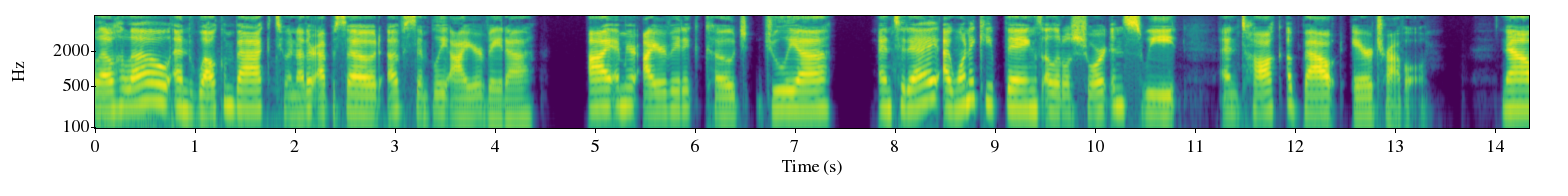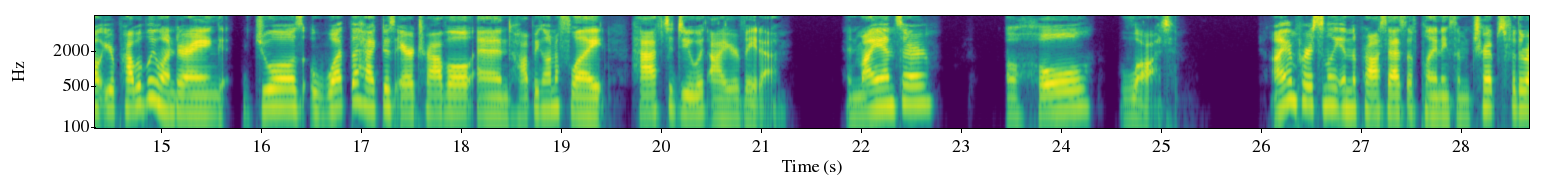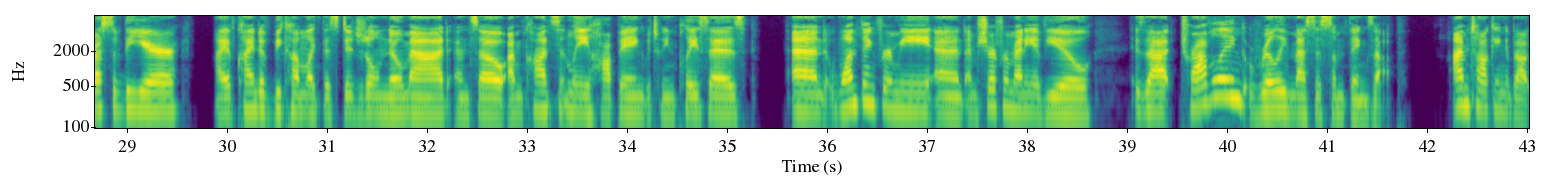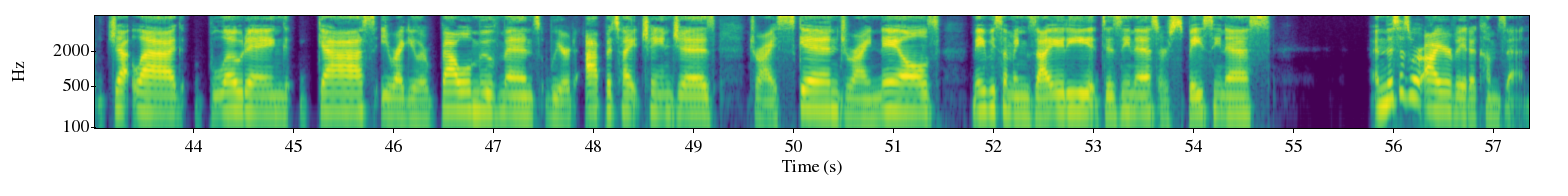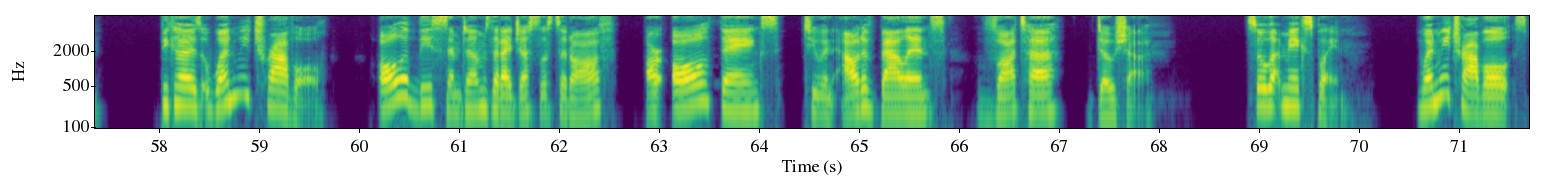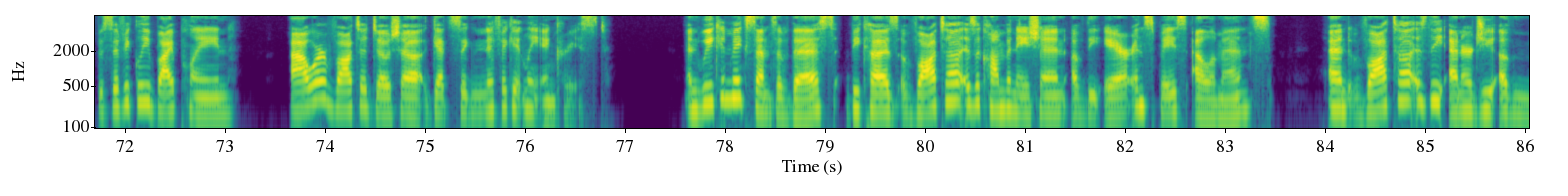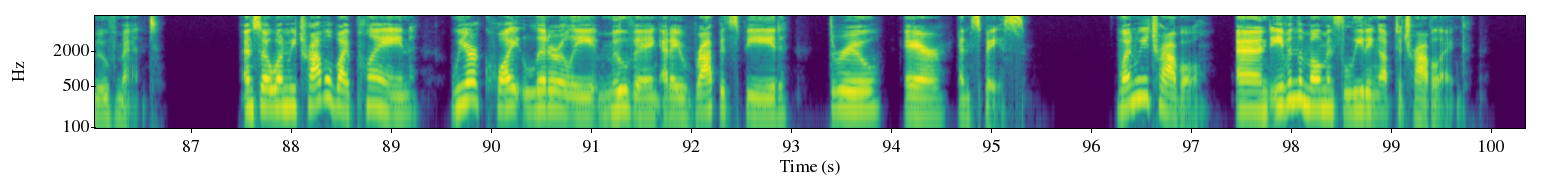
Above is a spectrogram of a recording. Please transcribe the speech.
Hello, hello, and welcome back to another episode of Simply Ayurveda. I am your Ayurvedic coach, Julia, and today I want to keep things a little short and sweet and talk about air travel. Now, you're probably wondering, Jules, what the heck does air travel and hopping on a flight have to do with Ayurveda? And my answer? A whole lot. I am personally in the process of planning some trips for the rest of the year. I have kind of become like this digital nomad, and so I'm constantly hopping between places. And one thing for me, and I'm sure for many of you, is that traveling really messes some things up. I'm talking about jet lag, bloating, gas, irregular bowel movements, weird appetite changes, dry skin, dry nails, maybe some anxiety, dizziness, or spaciness. And this is where Ayurveda comes in. Because when we travel, all of these symptoms that I just listed off are all thanks to an out of balance Vata dosha. So let me explain. When we travel, specifically by plane, our Vata dosha gets significantly increased. And we can make sense of this because Vata is a combination of the air and space elements, and Vata is the energy of movement. And so when we travel by plane, we are quite literally moving at a rapid speed through air and space. When we travel, and even the moments leading up to traveling,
